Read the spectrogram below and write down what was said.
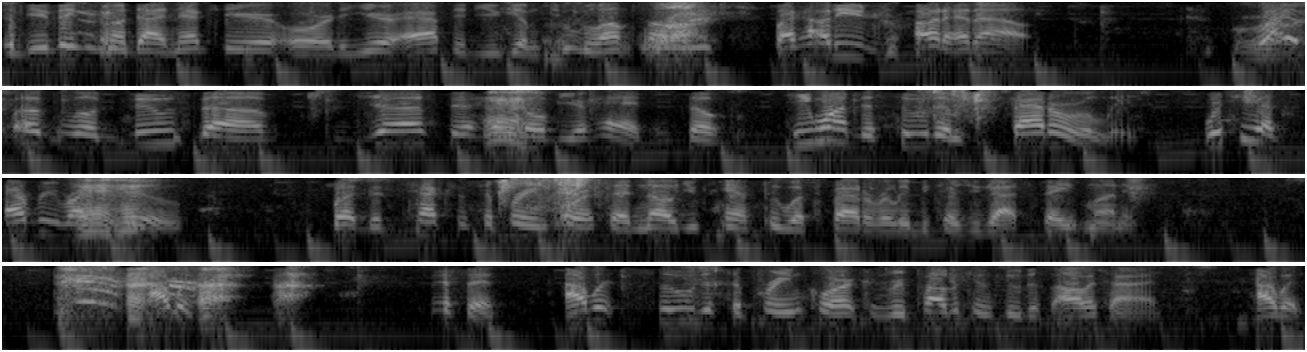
If you think he's going to die next year or the year after, do you give him two lump sums? Right. Like, how do you draw that out? White folks will do stuff just to hang Mm. over your head. So he wanted to sue them federally, which he has every right Mhm. to do. But the Texas Supreme Court said, no, you can't sue us federally because you got state money. I would listen. I would sue the Supreme Court because Republicans do this all the time. I would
